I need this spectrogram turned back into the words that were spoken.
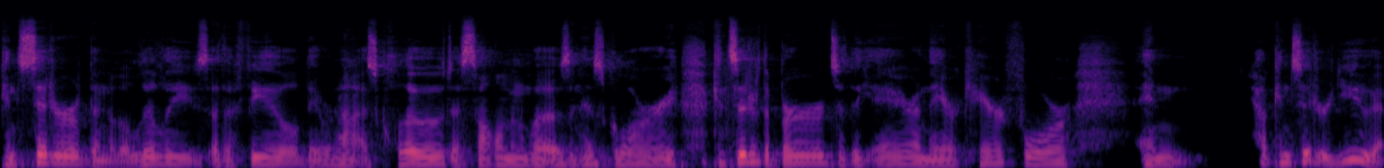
consider the, the lilies of the field. They were not as clothed as Solomon was in his glory. Consider the birds of the air, and they are cared for. And how consider you, eh,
